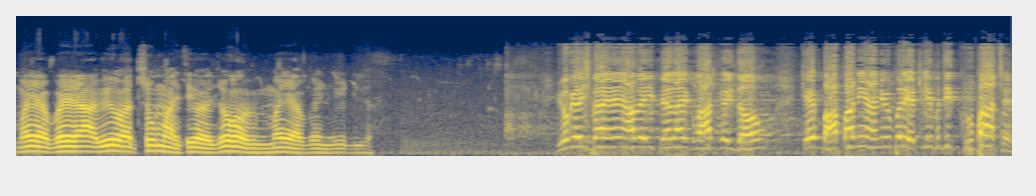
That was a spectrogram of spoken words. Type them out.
મૈયાભાઈ આ વિવાદ સુમાય થયો જોવો મૈયાભાઈનો વીડિયો. યોગેશભાઈ હવે પહેલા એક વાત કહી દઉં કે બાપાની આની ઉપર એટલી બધી કૃપા છે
